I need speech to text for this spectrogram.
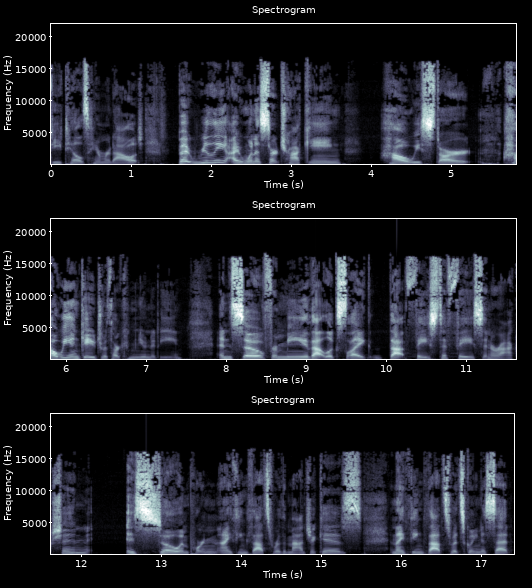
details hammered out. But really, I want to start tracking how we start, how we engage with our community. And so for me, that looks like that face to face interaction is so important. I think that's where the magic is. And I think that's what's going to set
